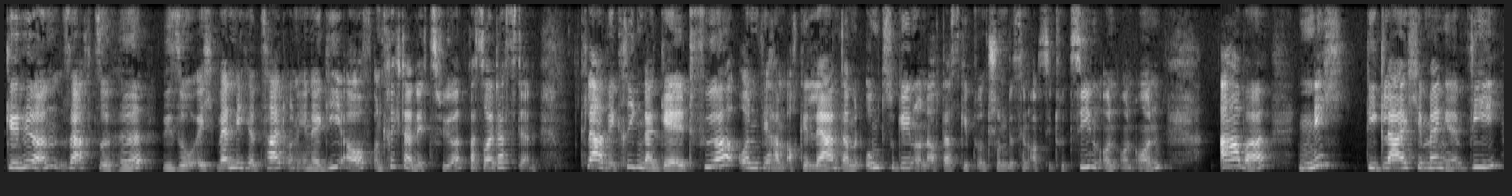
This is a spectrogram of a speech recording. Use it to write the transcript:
Gehirn sagt so, hä, wieso? Ich wende hier Zeit und Energie auf und kriege da nichts für. Was soll das denn? Klar, wir kriegen da Geld für und wir haben auch gelernt, damit umzugehen und auch das gibt uns schon ein bisschen Oxytocin und, und, und aber nicht die gleiche Menge, wie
